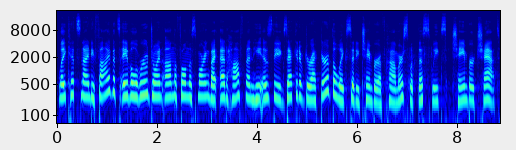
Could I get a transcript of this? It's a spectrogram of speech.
Lake Hits 95, it's Ava LaRue, joined on the phone this morning by Ed Hoffman. He is the executive director of the Lake City Chamber of Commerce with this week's Chamber Chat.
